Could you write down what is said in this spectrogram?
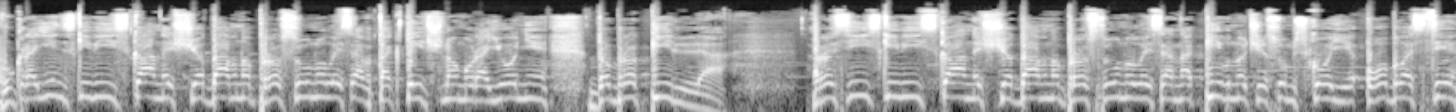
Українські війська нещодавно просунулися в тактичному районі Добропілля. Російські війська нещодавно просунулися на півночі Сумської області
